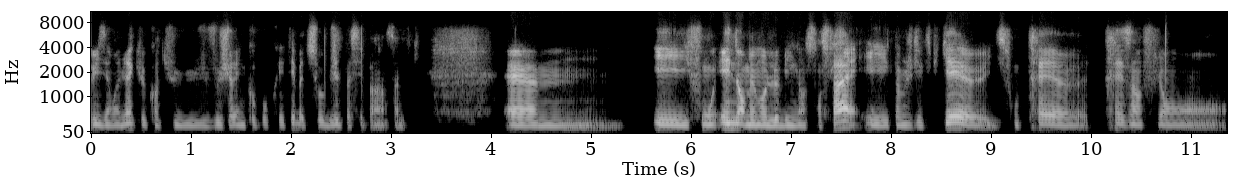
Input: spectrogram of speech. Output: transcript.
Eux, ils aimeraient bien que quand tu veux gérer une copropriété, bah, tu sois obligé de passer par un syndic et ils font énormément de lobbying en ce sens-là. Et comme je l'expliquais, euh, ils sont très, euh, très influents,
